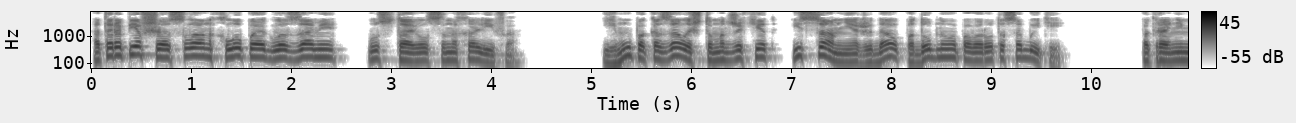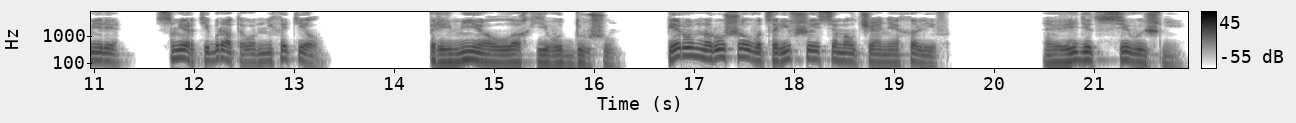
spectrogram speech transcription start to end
Оторопевший Аслан, хлопая глазами, уставился на халифа. Ему показалось, что Маджахет и сам не ожидал подобного поворота событий. По крайней мере, смерти брата он не хотел. «Прими, Аллах, его душу!» Первым нарушил воцарившееся молчание халиф. «Видит Всевышний,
